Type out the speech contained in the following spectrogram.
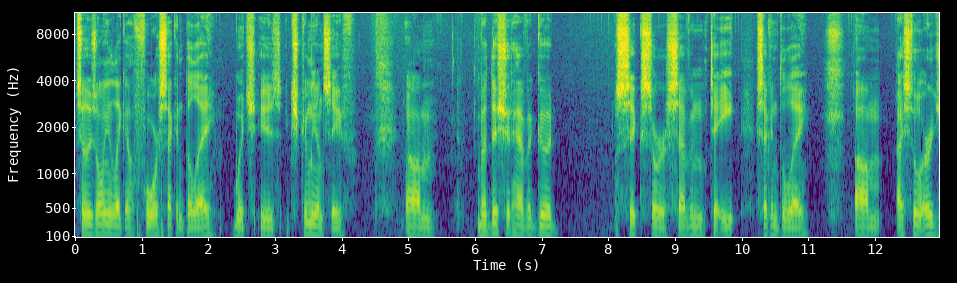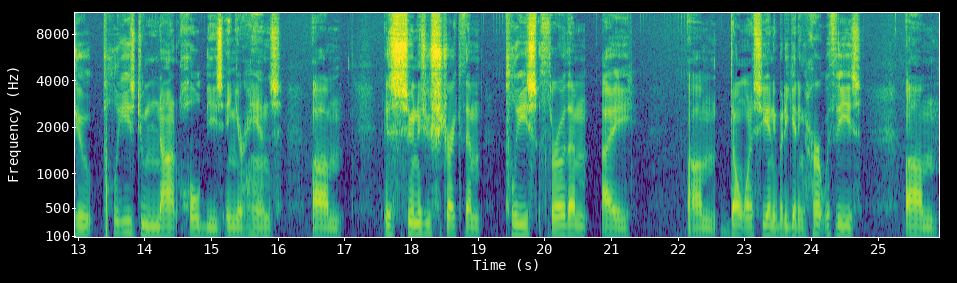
So there's only like a four second delay, which is extremely unsafe. Um, but this should have a good six or seven to eight second delay. Um, I still urge you, please do not hold these in your hands. Um, as soon as you strike them, please throw them. I um, don't want to see anybody getting hurt with these, um,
